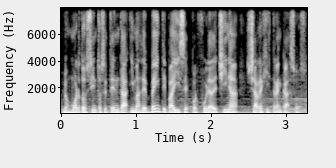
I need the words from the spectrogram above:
los muertos 170 y más de 20 países por fuera de China ya registran casos.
